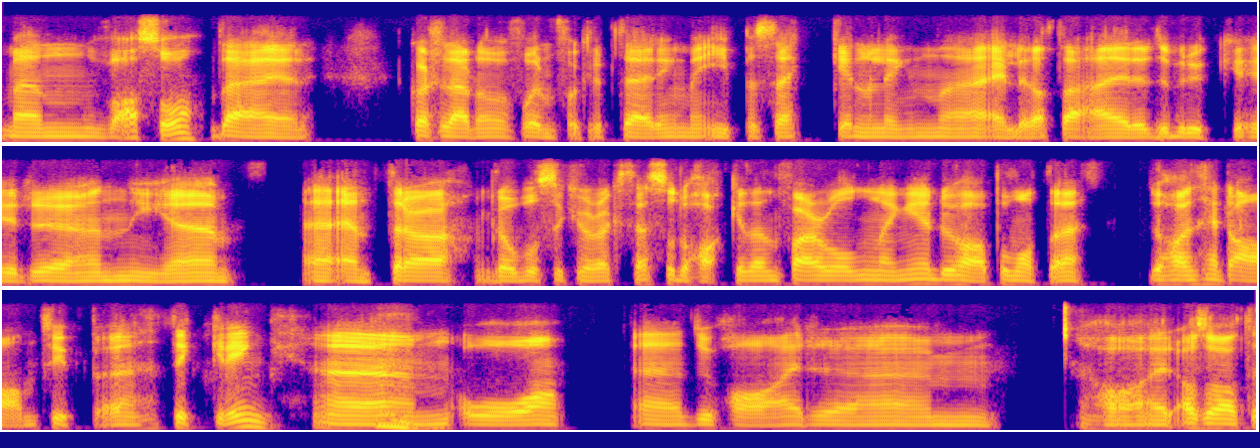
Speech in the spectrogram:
men hva så? Det er Kanskje det er noen form for kryptering med IPSec eller lignende, eller at det er, du bruker eh, nye eh, Entra Global Secure Access, og du har ikke den firewallen lenger. Du har på en måte du har en helt annen type sikring. Um, mm. Og uh, du har, um, har Altså at,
